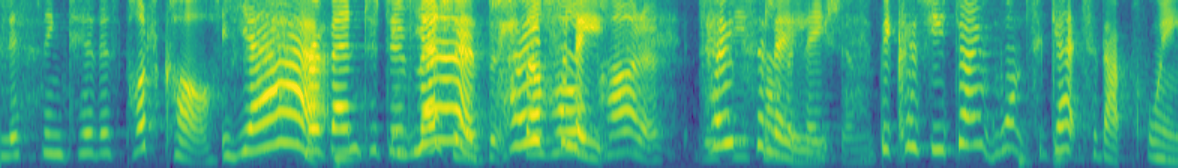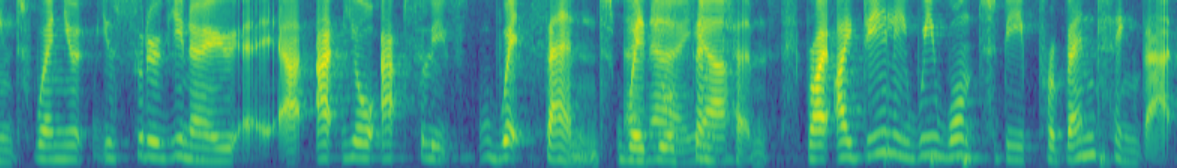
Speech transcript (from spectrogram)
Listening to this podcast, Yeah. preventative Yeah, measures, it's the whole totally. part of totally because you don't want to get to that point when you're you're sort of you know at, at your absolute wits end with know, your yeah. symptoms right ideally we want to be preventing that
